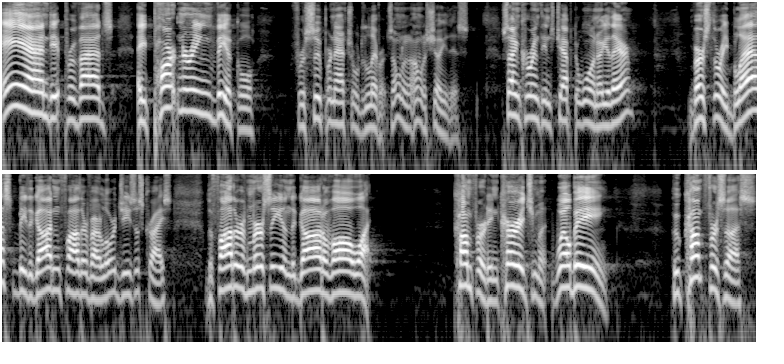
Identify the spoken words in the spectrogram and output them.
and it provides a partnering vehicle for supernatural deliverance. I want to, I want to show you this. 2 Corinthians chapter 1. Are you there? Verse 3 Blessed be the God and Father of our Lord Jesus Christ, the Father of mercy and the God of all what? Comfort, encouragement, well being, who comforts us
